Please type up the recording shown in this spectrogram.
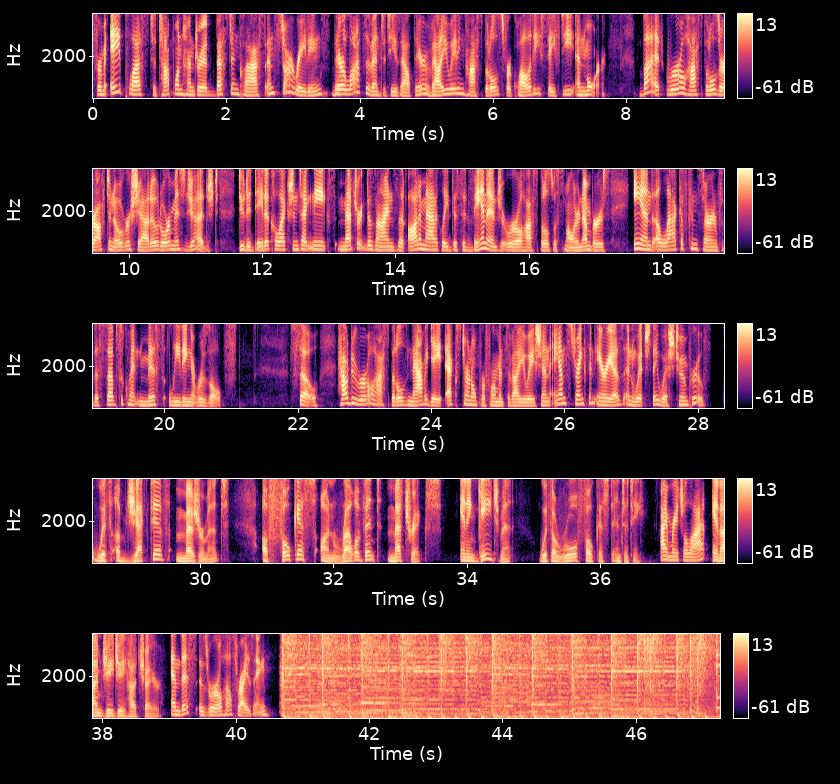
From A plus to top 100, best in class, and star ratings, there are lots of entities out there evaluating hospitals for quality, safety, and more. But rural hospitals are often overshadowed or misjudged due to data collection techniques, metric designs that automatically disadvantage rural hospitals with smaller numbers, and a lack of concern for the subsequent misleading results. So, how do rural hospitals navigate external performance evaluation and strengthen areas in which they wish to improve? With objective measurement, a focus on relevant metrics, and engagement with a rural focused entity. I'm Rachel Lott. And I'm JJ Hodshire. And this is Rural Health Rising.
